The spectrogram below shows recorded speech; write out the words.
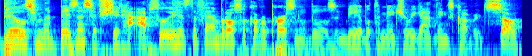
bills from the business if shit absolutely hits the fan, but also cover personal bills and be able to make sure we got things covered. So,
